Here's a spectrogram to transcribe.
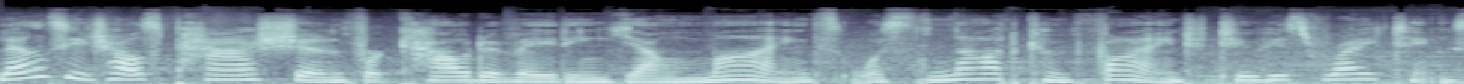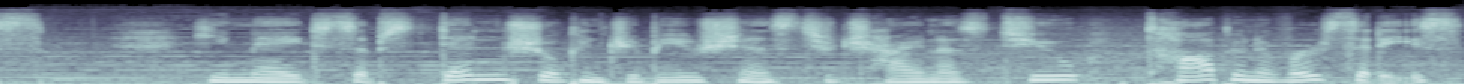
Liang Qichao's passion for cultivating young minds was not confined to his writings. He made substantial contributions to China's two top universities,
